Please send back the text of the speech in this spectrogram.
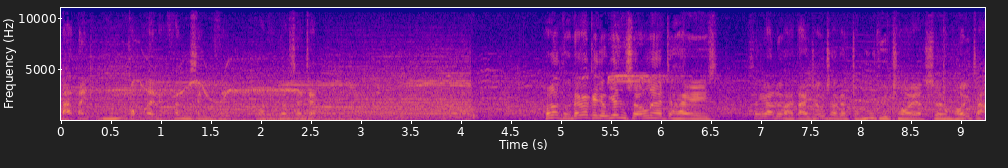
打第五局咧嚟分勝負。我哋休息一陣。好啦，同大家繼續欣賞咧就係世界女排大獎賽嘅總決賽啊，上海站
